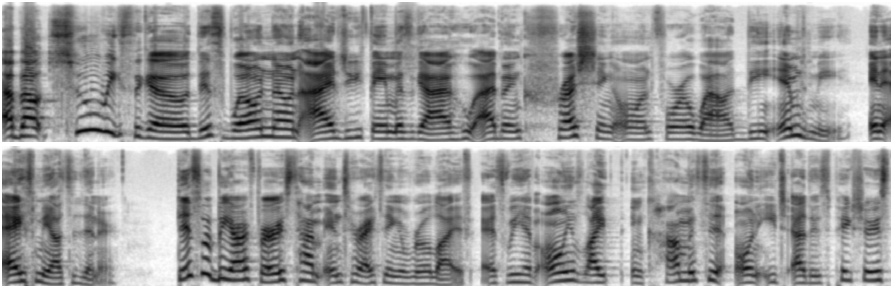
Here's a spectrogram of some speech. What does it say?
About two weeks ago, this well known IG famous guy who I've been crushing on for a while DM'd me and asked me out to dinner. This would be our first time interacting in real life, as we have only liked and commented on each other's pictures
